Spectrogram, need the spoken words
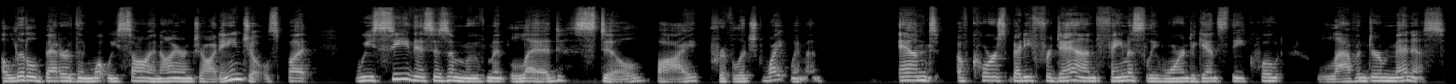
a little better than what we saw in Iron Jawed Angels, but we see this as a movement led still by privileged white women. And of course, Betty Friedan famously warned against the quote, lavender menace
